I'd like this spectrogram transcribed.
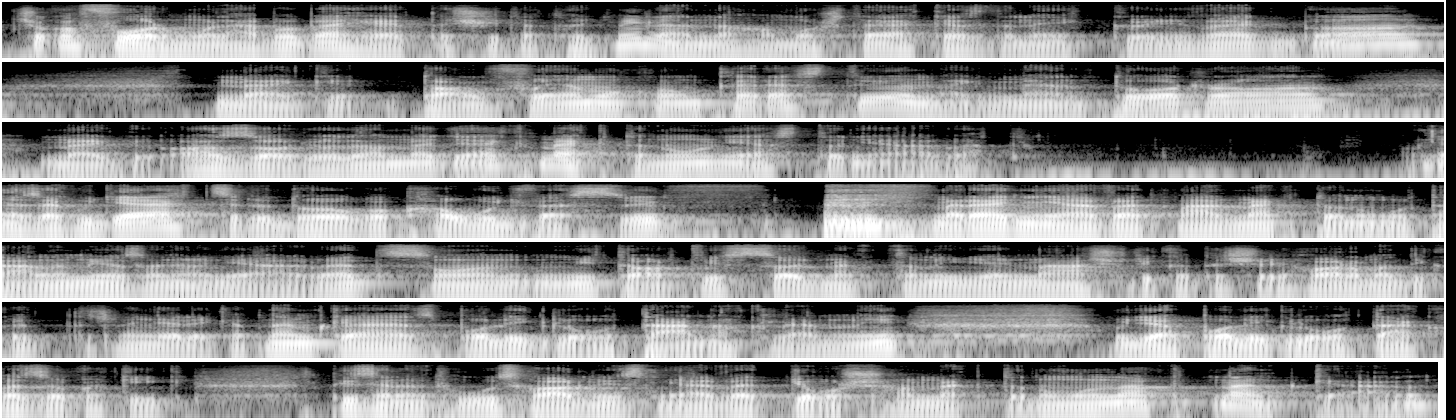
Csak a formulába behelyettesített, hogy mi lenne, ha most elkezdenék könyvekből, meg tanfolyamokon keresztül, meg mentorral, meg azzal, hogy oda megyek, megtanulni ezt a nyelvet. Ezek ugye egyszerű dolgok, ha úgy veszük, mert egy nyelvet már megtanultál, ami az anyanyelved, szóval mi tart vissza, hogy megtanulj egy másodikat és egy harmadikat és egy negyediket. Nem kell ehhez poliglótának lenni. Ugye a poliglóták azok, akik 15-20-30 nyelvet gyorsan megtanulnak. Nem kell,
